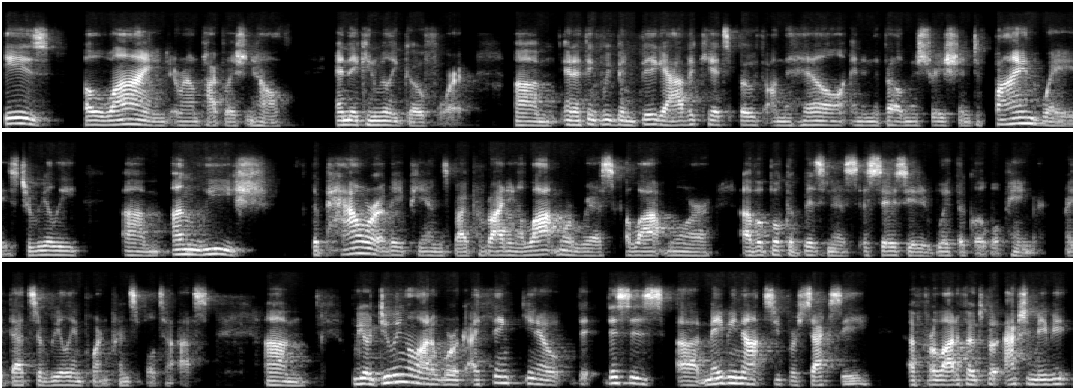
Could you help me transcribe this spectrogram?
is aligned around population health and they can really go for it. Um, and I think we've been big advocates both on the Hill and in the federal administration to find ways to really um, unleash the power of APMs by providing a lot more risk, a lot more of a book of business associated with a global payment, right? That's a really important principle to us. Um, we are doing a lot of work. I think, you know, th- this is uh, maybe not super sexy uh, for a lot of folks, but actually maybe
